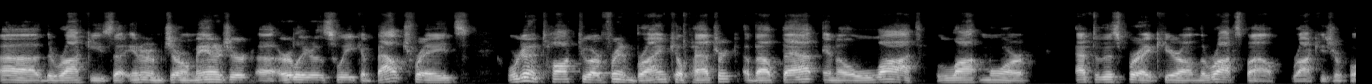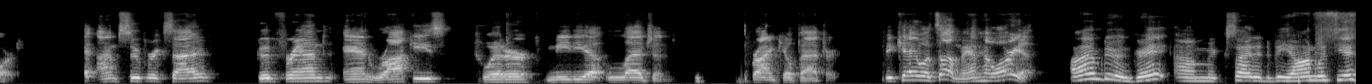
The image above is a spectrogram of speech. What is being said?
uh, the Rockies' uh, interim general manager uh, earlier this week about trades. We're going to talk to our friend Bryan Kilpatrick about that and a lot, lot more after this break here on the Rox Pile Rockies Report. I'm super excited. Good friend and Rockies Twitter media legend, Bryan Kilpatrick. BK, what's up, man? How are you? I'm doing great. I'm excited to be on with you.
